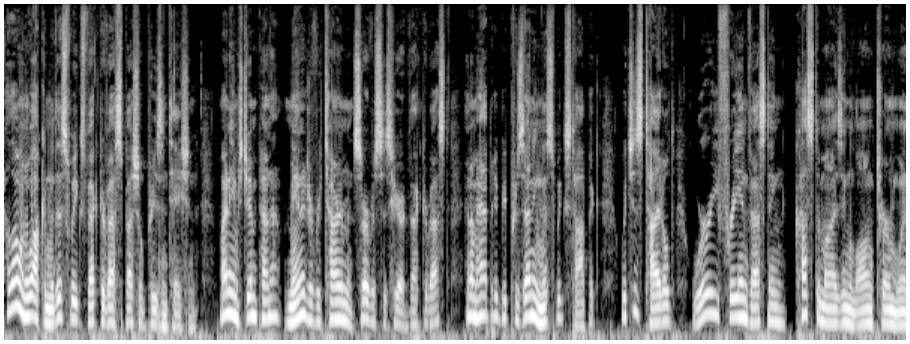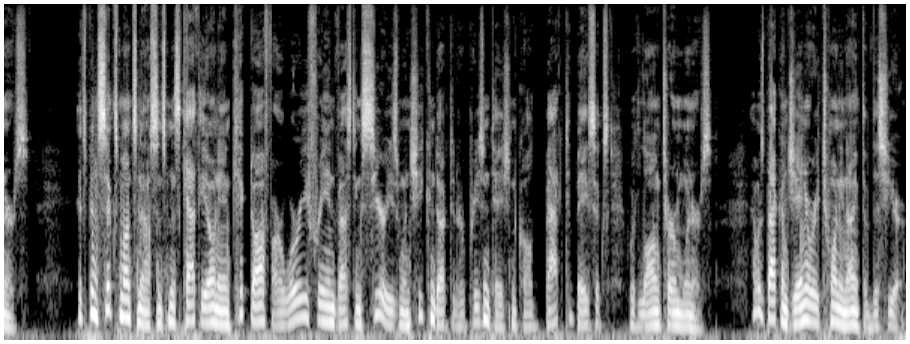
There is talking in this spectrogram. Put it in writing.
Hello and welcome to this week's VectorVest special presentation. My name is Jim Penna, Manager of Retirement Services here at VectorVest, and I'm happy to be presenting this week's topic, which is titled Worry-Free Investing, Customizing Long-Term Winners. It's been six months now since Ms. Kathy Onan kicked off our Worry-Free Investing series when she conducted her presentation called Back to Basics with Long-Term Winners. That was back on January 29th of this year.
